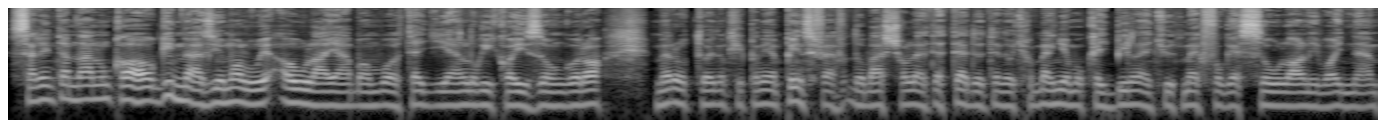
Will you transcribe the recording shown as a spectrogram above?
Szerintem nálunk a gimnázium aulájában volt egy ilyen logikai zongora, mert ott tulajdonképpen ilyen pénzfeldobással lehetett eldönteni, hogy ha megnyomok egy billentyűt, meg fog ez szólalni, vagy nem.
